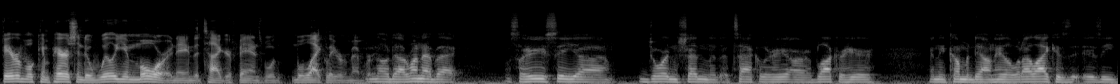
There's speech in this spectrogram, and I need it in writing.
favorable comparison to William Moore, a name that Tiger fans will, will likely remember. No doubt. Run that back. So here you see uh, Jordan shedding a tackler here, or a blocker here, and then coming downhill. What I like is, is he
